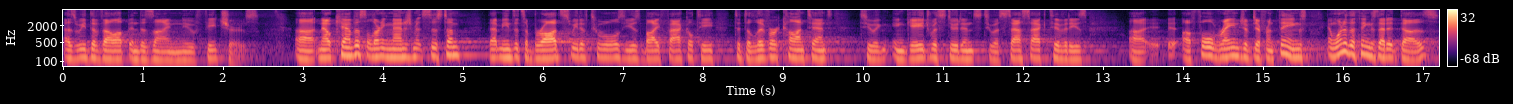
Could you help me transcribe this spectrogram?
as we develop and design new features. Uh, now Canvas, a learning management system, that means it's a broad suite of tools used by faculty to deliver content, to engage with students, to assess activities, uh, a full range of different things. And one of the things that it does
